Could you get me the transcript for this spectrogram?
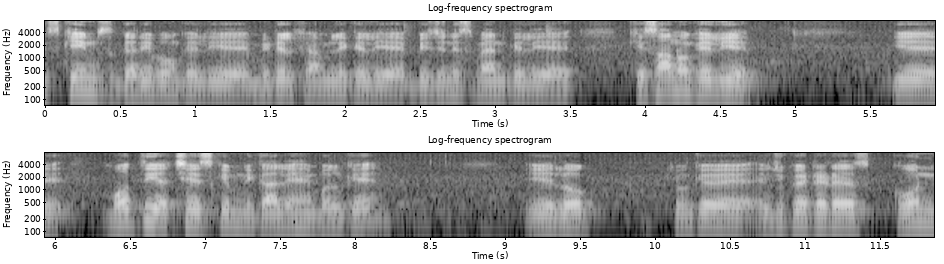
स्कीम्स गरीबों के लिए मिडिल फैमिली के लिए बिजनेसमैन के लिए, किसानों के लिए ये बहुत ही अच्छे स्कीम निकाले हैं बोल के। ये लोग क्योंकि एजुकेटेड है, कौन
